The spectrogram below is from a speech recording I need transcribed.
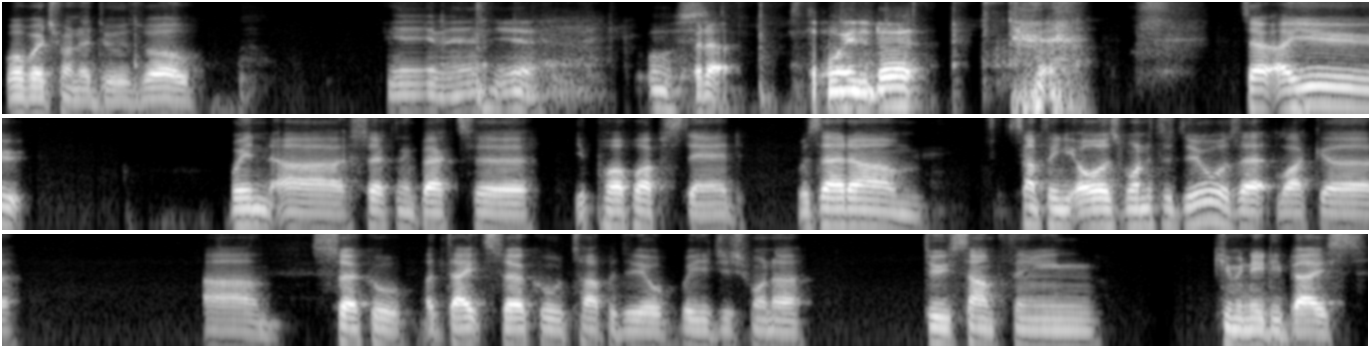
what we're trying to do as well. yeah, man, yeah. Of course, But uh, it's the way to do it. so are you when uh circling back to your pop-up stand was that um something you always wanted to do or was that like a um circle a date circle type of deal where you just want to do something community based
